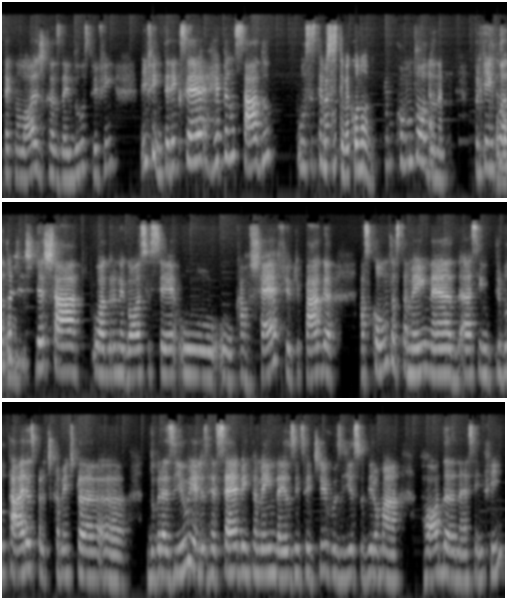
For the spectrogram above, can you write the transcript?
tecnológicas da indústria, enfim, enfim, teria que ser repensado o sistema, o sistema econômico como um todo, é. né? Porque enquanto Exatamente. a gente deixar o agronegócio ser o, o carro-chefe, o que paga as contas também, né, assim, tributárias praticamente para uh, do Brasil e eles recebem também daí os incentivos e isso vira uma roda, né, sem fim.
